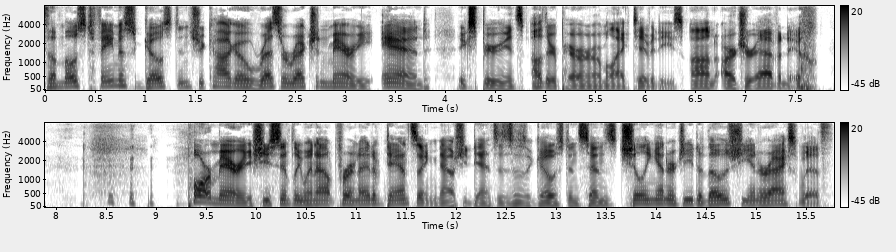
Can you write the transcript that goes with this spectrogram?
the most famous ghost in Chicago, Resurrection Mary, and experience other paranormal activities on Archer Avenue. Poor Mary, she simply went out for a night of dancing. Now she dances as a ghost and sends chilling energy to those she interacts with.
